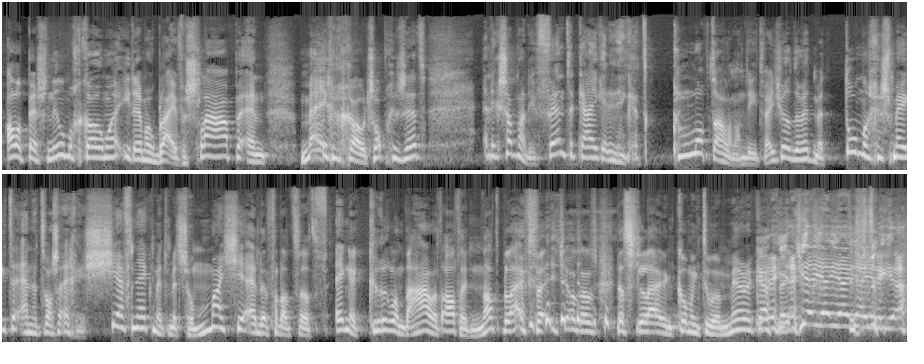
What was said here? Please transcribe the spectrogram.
Alle personeel mocht komen, iedereen mocht blijven slapen en mega groots opgezet. En ik zat naar die vent te kijken en ik denk, het klopt allemaal niet. Weet je wel, er werd met tonnen gesmeten en het was echt een chefnek met, met zo'n matje en van dat, dat enge krullende haar wat altijd nat blijft. Weet je wel, dat, is- dat is die lui in Coming to America. Ja, ja, ja, ja, ja.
